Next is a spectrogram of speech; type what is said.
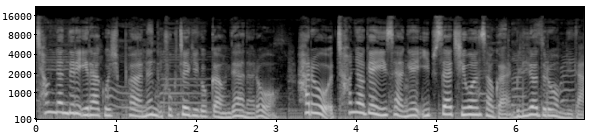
청년들이 일하고 싶어 하는 국제기구 가운데 하나로 하루 천여 개 이상의 입사 지원서가 밀려 들어옵니다.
